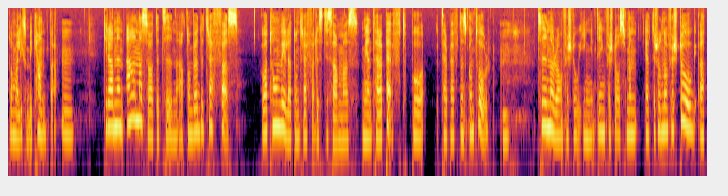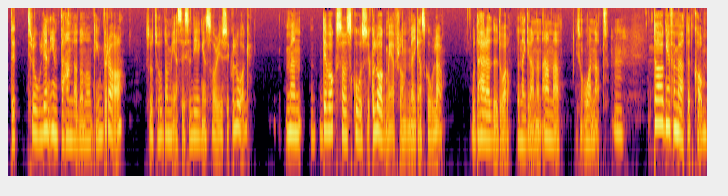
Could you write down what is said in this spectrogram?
de var liksom bekanta. Mm. Grannen Anna sa till Tina att de behövde träffas och att hon ville att de träffades tillsammans med en terapeut på terapeutens kontor. Mm. Tina och Ron förstod ingenting förstås, men eftersom de förstod att det troligen inte handlade om någonting bra, så tog de med sig sin egen sorgepsykolog. Men det var också en skolpsykolog med från Megans skola. Och det här hade då den här grannen Anna liksom ordnat. Mm. Dagen för mötet kom.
